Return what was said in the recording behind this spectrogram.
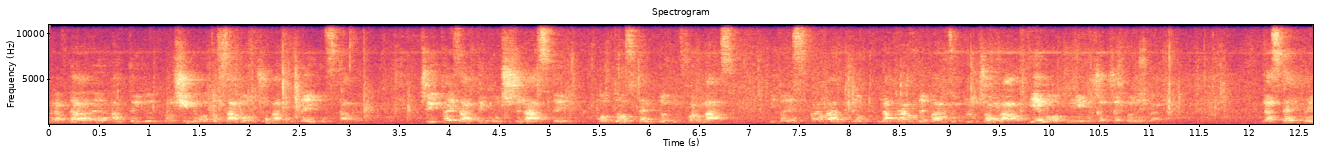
prawda, anty, prosimy o to samo w przypadku tej ustawy. Czyli to jest artykuł 13 o dostęp do informacji. I to jest sprawa no, naprawdę bardzo kluczowa, wiem o tym, nie muszę przekonywać. Następny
